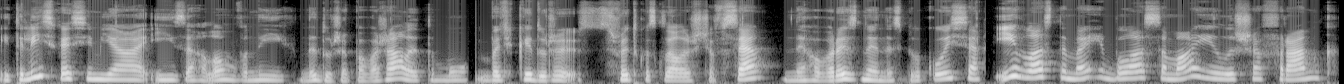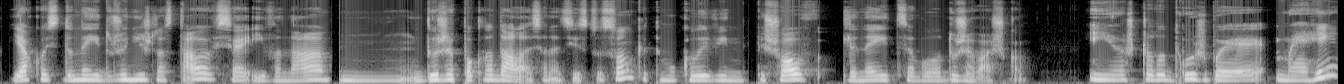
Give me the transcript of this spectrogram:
італійська сім'я, і загалом вони їх не дуже поважали, тому батьки дуже швидко сказали, що все, не говори з нею, не спілкуйся. І власне Мегі була сама, і лише Франк якось до неї дуже ніжно ставився, і вона м- дуже покладалася на ці стосунки. Тому, коли він пішов, для неї це було дуже важко. І щодо дружби Мегі,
